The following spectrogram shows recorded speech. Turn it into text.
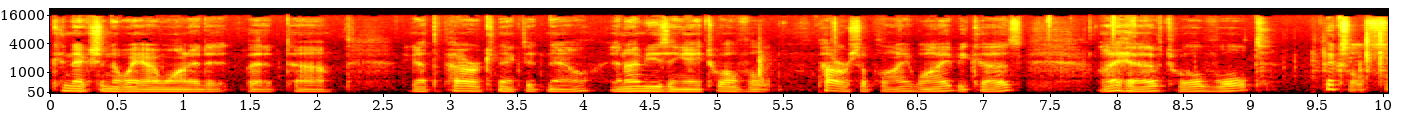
connection the way I wanted it, but uh, I got the power connected now, and I'm using a 12 volt power supply. Why? Because I have 12 volt pixels.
